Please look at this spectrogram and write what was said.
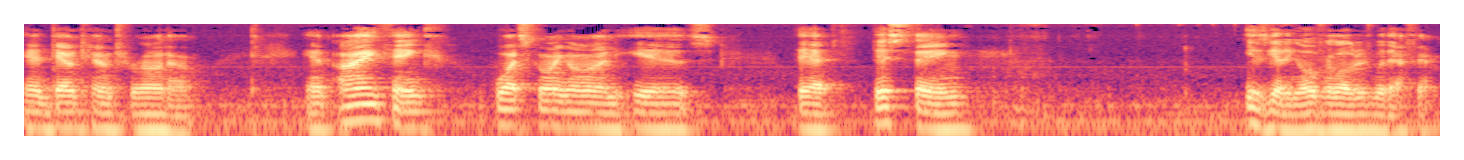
and downtown Toronto. And I think what's going on is that this thing is getting overloaded with FM.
